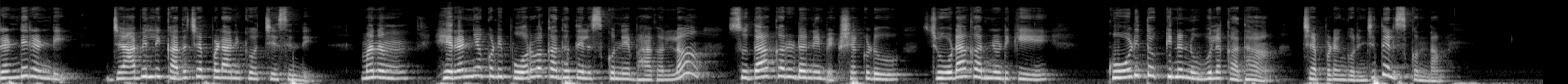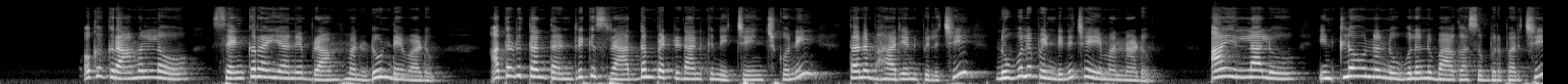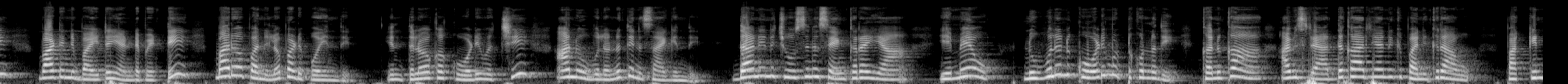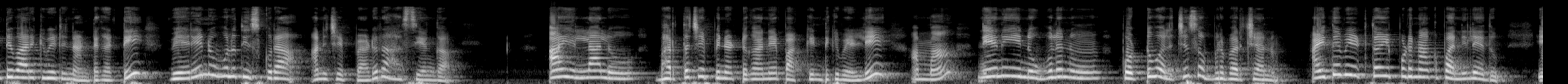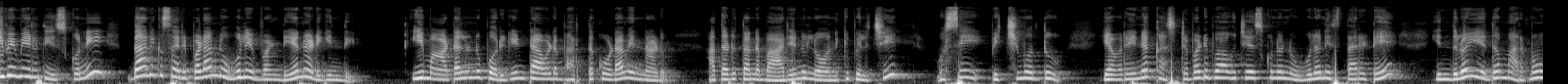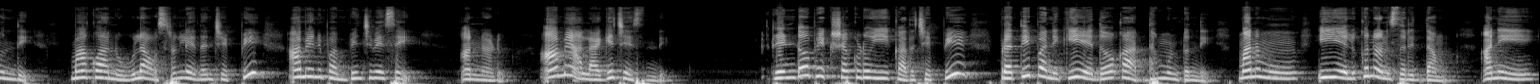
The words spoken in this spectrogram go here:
రండి రండి. జాబిల్లి కథ చెప్పడానికి వచ్చేసింది. మనం హిరణ్యకుడి పూర్వకథ తెలుసుకునే భాగంలో సుధాకరుడనే భిక్షకుడు చూడాకర్ణుడికి కోడి తొక్కిన నువ్వుల కథ చెప్పడం గురించి తెలుసుకుందాం. ఒక గ్రామంలో శంకరయ్య అనే బ్రాహ్మణుడు ఉండేవాడు. అతడు తన తండ్రికి శ్రాద్ధం పెట్టడానికి నిశ్చయించుకొని తన భార్యను పిలిచి నువ్వుల పిండిని చేయమన్నాడు. ఆ ఇల్లాలు ఇంట్లో ఉన్న నువ్వులను బాగా శుభ్రపరిచి వాటిని బయట ఎండబెట్టి మరో పనిలో పడిపోయింది. ఇంతలో ఒక కోడి వచ్చి ఆ నువ్వులను తినసాగింది. దానిని చూసిన శంకరయ్య ఏమేవ్ నువ్వులను కోడి ముట్టుకున్నది. కనుక అవి శ్రాద్ధ కార్యానికి పనికిరావు. పక్కింటి వారికి వీటిని అంటగట్టి వేరే నువ్వులు తీసుకురా అని చెప్పాడు రహస్యంగా. ఆ ఇల్లాలు భర్త చెప్పినట్టుగానే పక్కింటికి వెళ్ళి అమ్మా నేను ఈ నువ్వులను పొట్టు ఒలిచి శుభ్రపరిచాను. అయితే వీటితో ఇప్పుడు నాకు పని లేదు. ఇవి మీరు తీసుకుని దానికి సరిపడా నువ్వులు ఇవ్వండి అని అడిగింది. ఈ మాటలను పొరిగింటావిడ భర్త కూడా విన్నాడు. అతడు తన భార్యను లోనికి పిలిచి ఒసే పిచ్చిమొద్దు. ఎవరైనా కష్టపడి బాగు చేసుకున్న నువ్వులను ఇస్తారటే. ఇందులో ఏదో మర్మం ఉంది. మాకు ఆ నువ్వులు అవసరం లేదని చెప్పి ఆమెను పంపించి వేసేయి. అన్నాడు. ఆమె అలాగే చేసింది. రెండో భిక్షకుడు ఈ కథ చెప్పి ప్రతి పనికి ఏదో ఒక అర్థం ఉంటుంది. మనము ఈ ఎలుకను అనుసరిద్దాం అని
